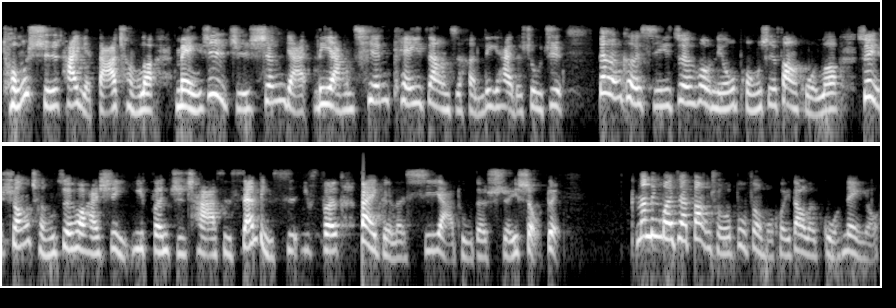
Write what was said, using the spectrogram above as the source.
同时他也达成了每日值生涯两千 K 这样子很厉害的数据。但很可惜，最后牛棚是放火了，所以双城最后还是以一分之差，是三比四一分败给了西雅图的水手队。那另外在棒球的部分，我们回到了国内哦。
